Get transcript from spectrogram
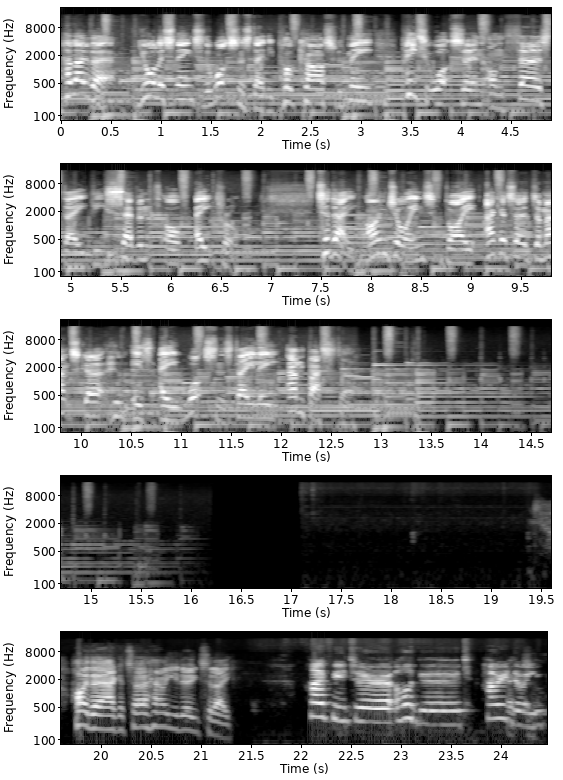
Hello there. You're listening to the Watson's Daily Podcast with me, Peter Watson, on Thursday, the 7th of April. Today, I'm joined by Agata Domanska, who is a Watson's Daily ambassador. Hi there, Agata. How are you doing today? Hi, Peter. All good. How are you Excellent. doing?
